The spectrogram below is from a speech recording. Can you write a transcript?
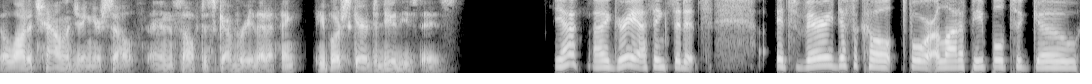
a lot of challenging yourself and self discovery that I think people are scared to do these days. Yeah, I agree. I think that it's it's very difficult for a lot of people to go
